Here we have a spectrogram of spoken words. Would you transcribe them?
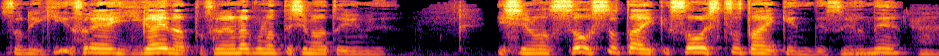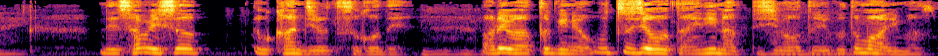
その生き、それが生きがいだった。それがなくなってしまうという意味で。一種の喪失体験、喪失体験ですよね。うんはい、で、寂しさを感じるとそこで、うん、あるいは時にはうつ状態になってしまうということもあります。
